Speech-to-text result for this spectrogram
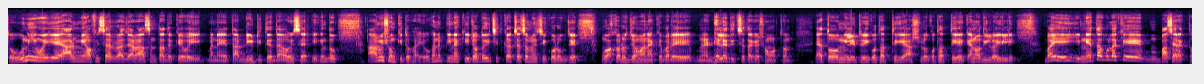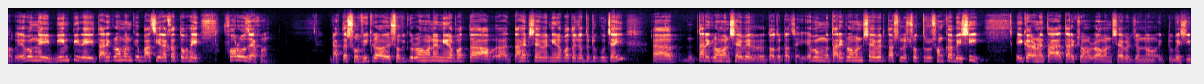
তো উনি ওই যে আর্মি অফিসাররা যারা আছেন, তাদেরকে ওই মানে তার ডিউটিতে দেওয়া হয়েছে আর কি। কিন্তু আমি শঙ্কিত ভাই, ওখানে পিনাকি যতই চিৎকার চেঁচামেচি করুক যে ওয়াকারুজ্জামান একেবারে মানে ঢেলে দিচ্ছে তাকে সমর্থন, এত মিলিটারি কোথার থেকে আসলো, কোথার থেকে কেন দিল এইগুলি ভাই, এই নেতাগুলাকে বাঁচিয়ে রাখতে হবে এবং এই বিএনপির এই তারেক রহমানকে বাঁচিয়ে রাখা তো ভাই ফরজ এখন। ডাক্তার শফিক শফিকুর রহমানের নিরাপত্তা তাহের সাহেবের নিরাপত্তা যতটুকু চাই তারেক রহমান সাহেবের ততটা চাই। এবং তারেক রহমান সাহেবের তো আসলে শত্রুর সংখ্যা বেশি এই কারণে তারেক রহমান- সাহেবের জন্য একটু বেশি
